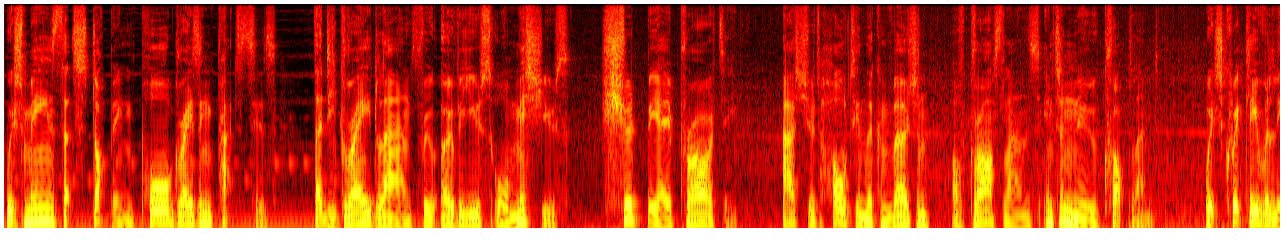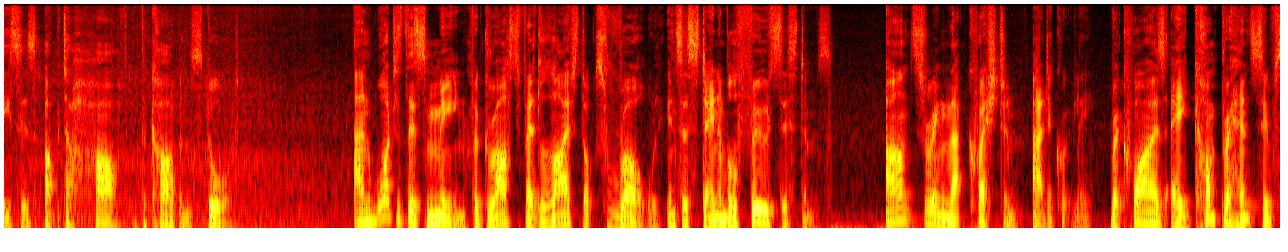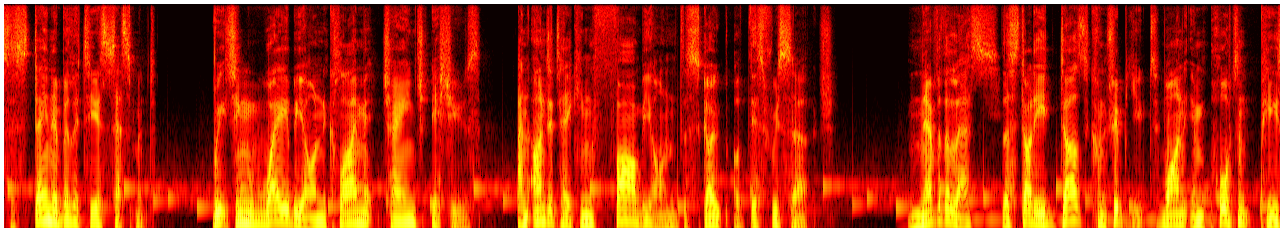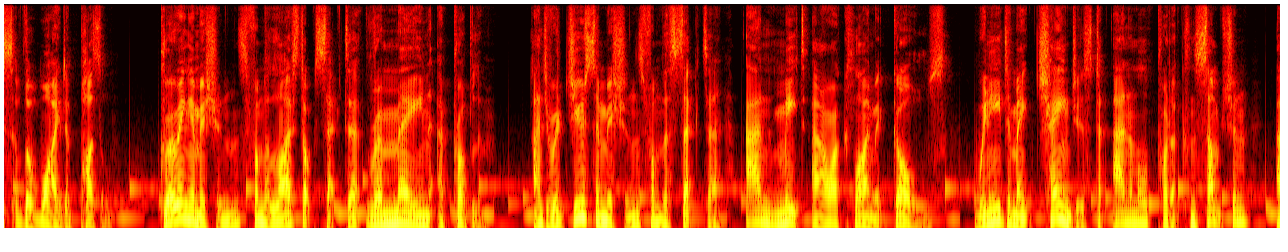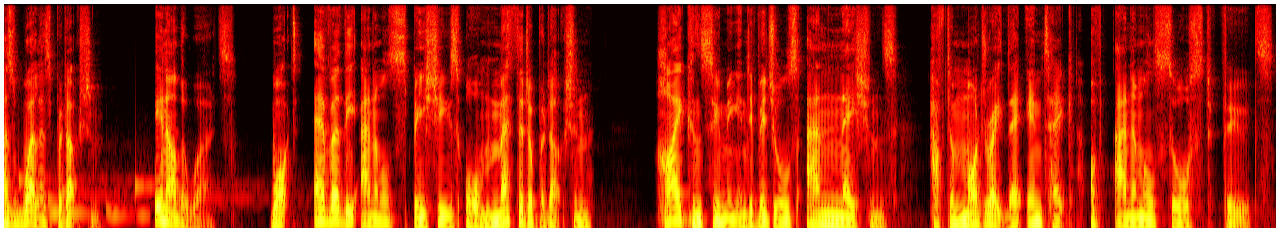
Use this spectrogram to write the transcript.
Which means that stopping poor grazing practices that degrade land through overuse or misuse should be a priority, as should halting the conversion of grasslands into new cropland which quickly releases up to half of the carbon stored. And what does this mean for grass-fed livestock's role in sustainable food systems? Answering that question adequately requires a comprehensive sustainability assessment, reaching way beyond climate change issues and undertaking far beyond the scope of this research. Nevertheless, the study does contribute one important piece of the wider puzzle, Growing emissions from the livestock sector remain a problem, and to reduce emissions from the sector and meet our climate goals, we need to make changes to animal product consumption as well as production. In other words, whatever the animal species or method of production, high consuming individuals and nations have to moderate their intake of animal sourced foods.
